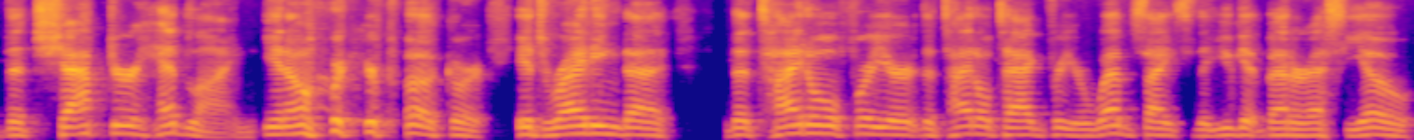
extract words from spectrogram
the chapter headline, you know, for your book, or it's writing the the title for your the title tag for your website so that you get better SEO.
